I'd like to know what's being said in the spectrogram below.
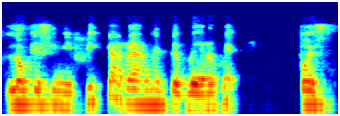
lo que significa realmente verme, pues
